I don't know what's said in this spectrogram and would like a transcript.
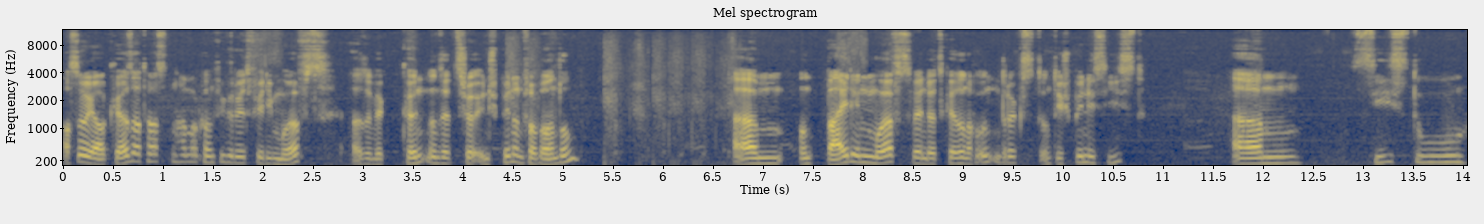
Ach so, ja, Cursor-Tasten haben wir konfiguriert für die Morphs. Also wir könnten uns jetzt schon in Spinnen verwandeln. Ähm, und bei den Morphs, wenn du jetzt Cursor nach unten drückst und die Spinne siehst, ähm, siehst du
